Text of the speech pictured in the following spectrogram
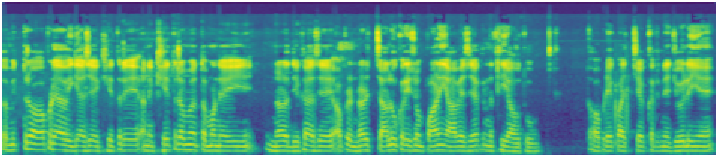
તો મિત્રો, આપણે આવી ગયા છે ખેતરે અને ખેતરમાં તમને એ નળ દેખાશે આપણે નળ ચાલુ કરીશું, પાણી આવે છે કે નથી આવતું? તો આપણે એકવાર ચેક કરીને જોઈ લઈએ.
